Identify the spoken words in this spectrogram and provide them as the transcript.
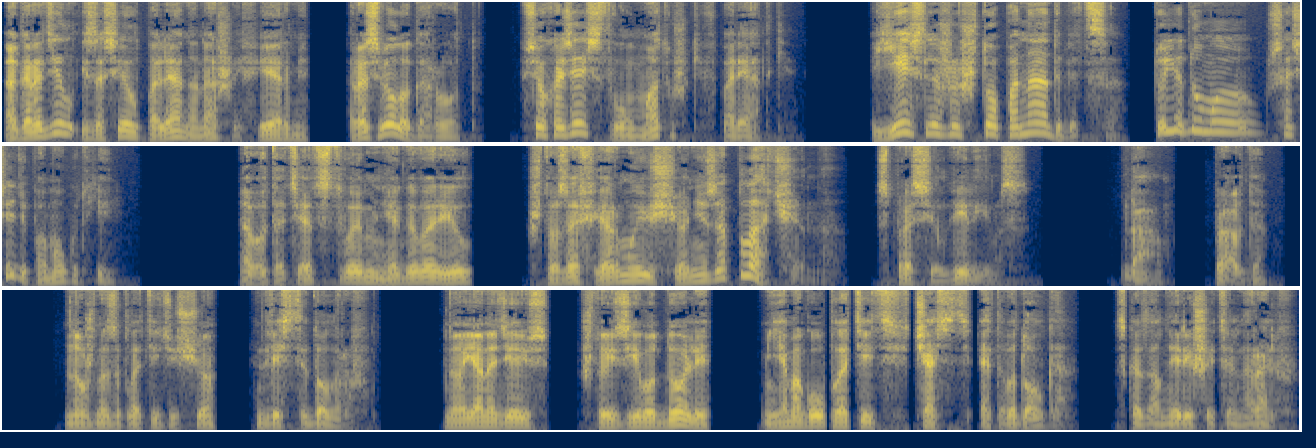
Огородил и засеял поля на нашей ферме, развел огород. Все хозяйство у матушки в порядке. Если же что понадобится, то, я думаю, соседи помогут ей. — А вот отец твой мне говорил, что за ферму еще не заплачено, — спросил Вильямс. — Да, правда. Нужно заплатить еще 200 долларов. Но я надеюсь, что из его доли я могу уплатить часть этого долга, — сказал мне решительно Ральф.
